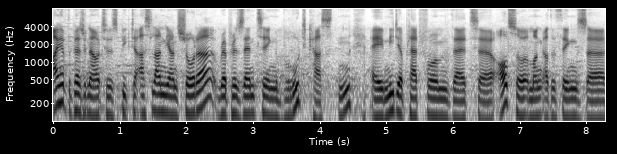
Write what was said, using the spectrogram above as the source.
I have the pleasure now to speak to Aslanjan Schora, representing Brutkasten, a media platform that uh, also, among other things, uh,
